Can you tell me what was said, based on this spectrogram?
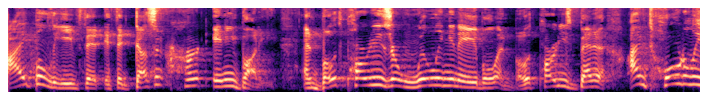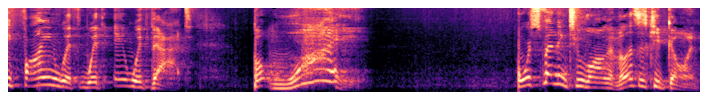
I believe that if it doesn't hurt anybody and both parties are willing and able and both parties benefit, I'm totally fine with, with, with that. But why? We're spending too long on it. Let's just keep going.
